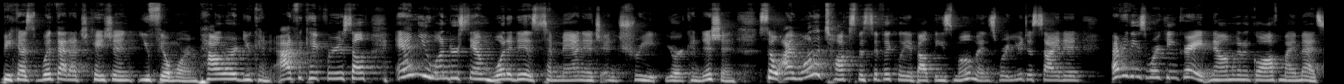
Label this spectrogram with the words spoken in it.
because with that education, you feel more empowered. You can advocate for yourself and you understand what it is to manage and treat your condition. So I want to talk specifically about these moments where you decided everything's working great. Now I'm going to go off my meds.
